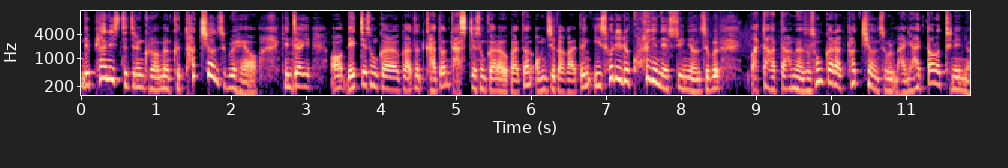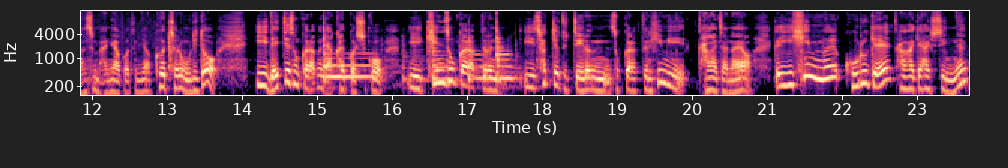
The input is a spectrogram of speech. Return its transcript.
근데 피아니스트들은 그러면 그 터치 연습을 해요. 굉장히 어, 넷째 손가락 가든 가든 다섯째 손가락 가든 엄지가 가든 이 소리를 고르게 낼 수 있는 연습을 왔다 갔다 하면서 손가락 터치 연습을 많이 하, 떨어뜨리는 연습 많이 하거든요. 그것처럼 우리도 이 넷째 손가락은 약할 것이고 이 긴 손가락들은 이 첫째, 둘째 이런 손가락 들은 힘이 강하잖아요. 그러니까 이 힘을 고르게 강하게 할 수 있는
